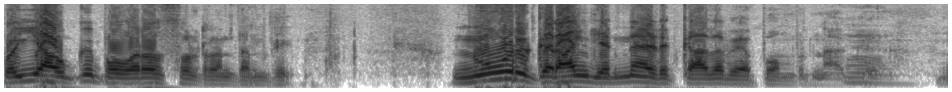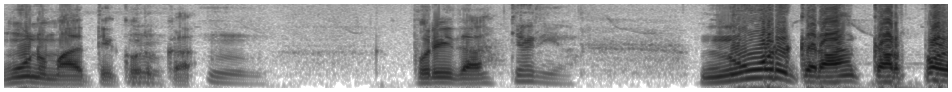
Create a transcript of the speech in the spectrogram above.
கொய்யாவுக்கு இப்போ உரம் சொல்றேன் தம்பி. நூறு கிராம் எண்ணெய் எடுக்காத வேப்பம் புண்ணாக்கு. மூணு மாத்திக்கு ஒருக்கா. புரியுதா? நூறு கிராம் கற்பக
